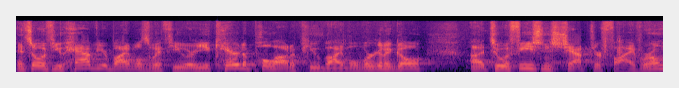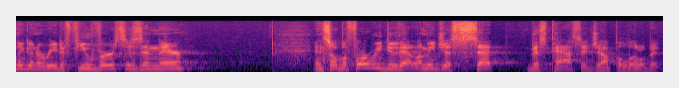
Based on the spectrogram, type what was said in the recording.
And so, if you have your Bibles with you or you care to pull out a Pew Bible, we're going to go uh, to Ephesians chapter 5. We're only going to read a few verses in there. And so, before we do that, let me just set this passage up a little bit.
